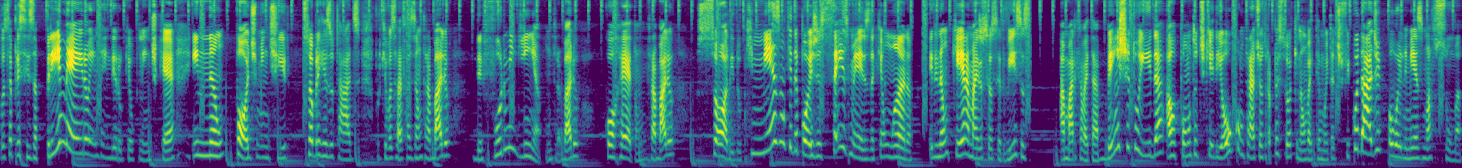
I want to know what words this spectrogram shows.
Você precisa primeiro entender o que o cliente quer e não pode mentir sobre resultados, porque você vai fazer um trabalho de formiguinha, um trabalho correto, um trabalho sólido, que mesmo que depois de seis meses, daqui a um ano, ele não queira mais os seus serviços, a marca vai estar bem instituída ao ponto de que ele ou contrate outra pessoa que não vai ter muita dificuldade, ou ele mesmo assuma.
